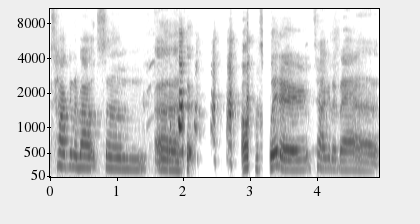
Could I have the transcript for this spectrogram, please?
talking about some uh, on Twitter, talking about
